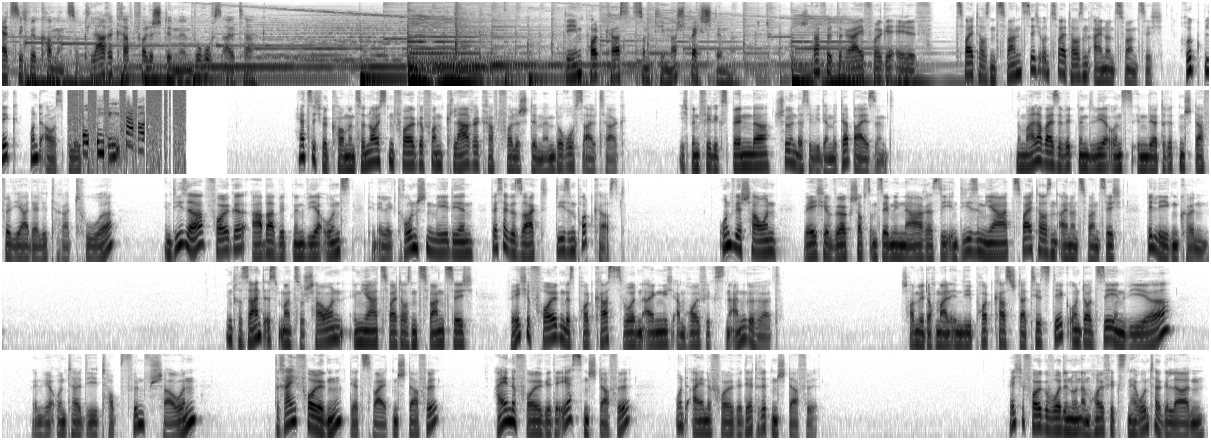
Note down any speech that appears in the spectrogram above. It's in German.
Herzlich willkommen zu Klare, kraftvolle Stimme im Berufsalltag. Dem Podcast zum Thema Sprechstimme. Staffel 3, Folge 11. 2020 und 2021. Rückblick und Ausblick. Herzlich willkommen zur neuesten Folge von Klare, kraftvolle Stimme im Berufsalltag. Ich bin Felix Bender, schön, dass Sie wieder mit dabei sind. Normalerweise widmen wir uns in der dritten Staffel ja der Literatur. In dieser Folge aber widmen wir uns den elektronischen Medien, besser gesagt diesem Podcast. Und wir schauen, welche Workshops und Seminare Sie in diesem Jahr 2021 belegen können. Interessant ist mal zu schauen, im Jahr 2020, welche Folgen des Podcasts wurden eigentlich am häufigsten angehört. Schauen wir doch mal in die Podcast-Statistik und dort sehen wir, wenn wir unter die Top 5 schauen, drei Folgen der zweiten Staffel, eine Folge der ersten Staffel und eine Folge der dritten Staffel. Welche Folge wurde nun am häufigsten heruntergeladen?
